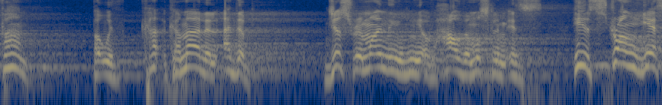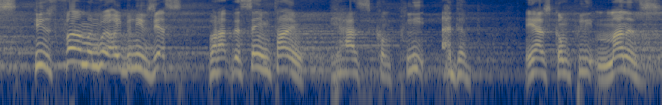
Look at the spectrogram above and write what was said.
firm, but with kamal al adab. Just reminding me of how the Muslim is. He is strong, yes. He is firm in what he believes, yes. But at the same time, he has complete adab. He has complete manners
